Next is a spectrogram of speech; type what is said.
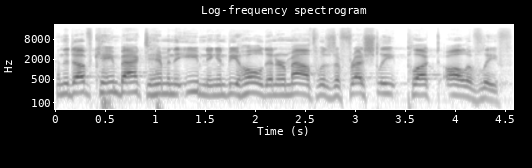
And the dove came back to him in the evening, and behold, in her mouth was a freshly plucked olive leaf.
